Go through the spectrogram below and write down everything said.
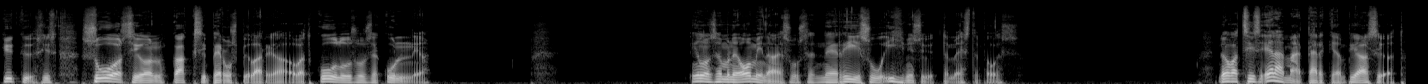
kyky, siis suosion kaksi peruspilaria ovat kuuluisuus ja kunnia. Niillä on semmoinen ominaisuus, että ne riisuu ihmisyyttä meistä pois. Ne ovat siis elämää tärkeämpiä asioita.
